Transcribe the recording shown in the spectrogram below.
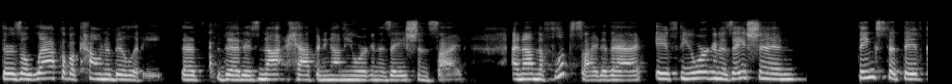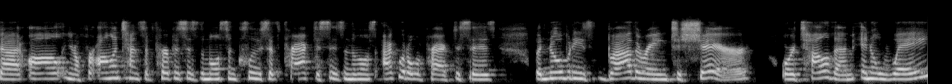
there's a lack of accountability that that is not happening on the organization side. And on the flip side of that if the organization thinks that they've got all, you know, for all intents and purposes, the most inclusive practices and the most equitable practices, but nobody's bothering to share or tell them in a way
